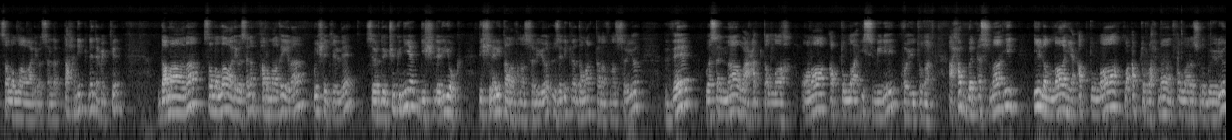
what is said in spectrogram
sallallahu aleyhi ve sellem. Tahnik ne demektir damağına sallallahu aleyhi ve sellem parmağıyla bu şekilde sürdü. Çünkü niye? Dişleri yok. Dişleri tarafına sürüyor. Özellikle damak tarafına sürüyor. Ve semmâhu Abdullah. Ona Abdullah ismini koydular. Ahabbel esmâi ilallahi Abdullah ve Abdurrahman. Allah Resulü buyuruyor.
